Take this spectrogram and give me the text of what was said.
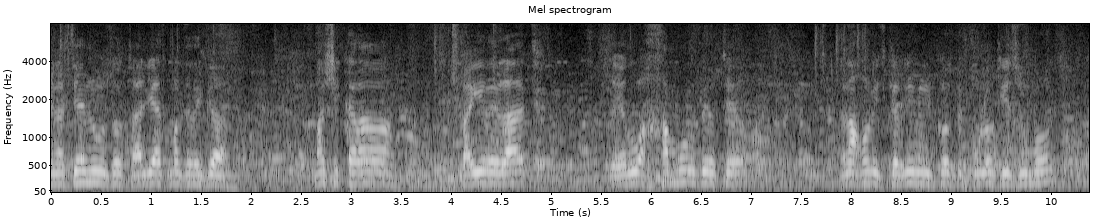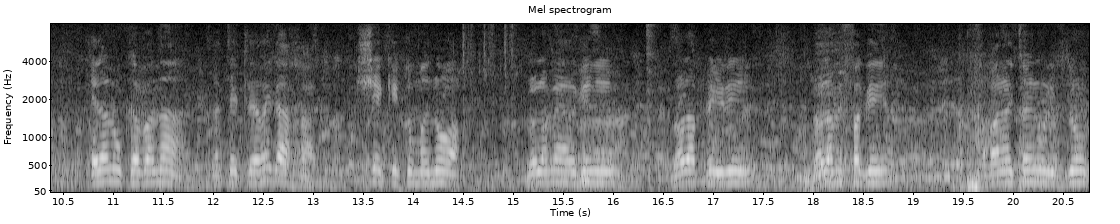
מבחינתנו זאת עליית מדרגה. מה שקרה בעיר אילת זה אירוע חמור ביותר. אנחנו מתכוונים לנקוט בפעולות יזומות. אין לנו כוונה לתת לרגע אחד שקט ומנוח, לא למארגנים, לא לפעילים, לא למפגעים. בכוונתנו לבדוק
